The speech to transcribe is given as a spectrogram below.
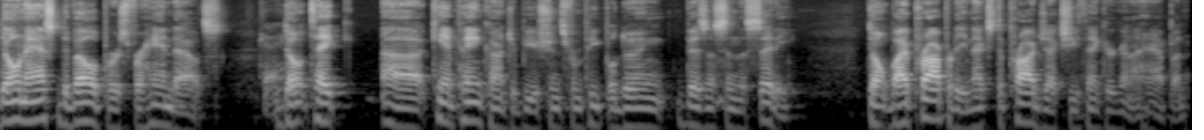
Don't ask developers for handouts. Okay. Don't take uh, campaign contributions from people doing business in the city. Don't buy property next to projects you think are going to happen.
